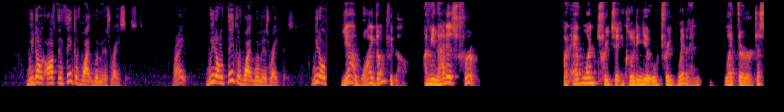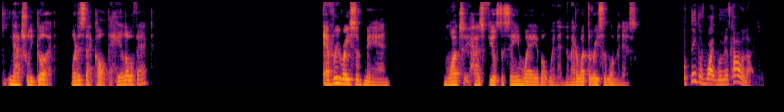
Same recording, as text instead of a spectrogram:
We don't often think of white women as racist, right? We don't think of white women as rapists. We don't. Yeah, why don't you though? I mean, that is true. But everyone treats it, including you, treat women like they're just naturally good. What is that called? The halo effect? Every race of man wants has feels the same way about women, no matter what the race of woman is. Think of white women as colonizers.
